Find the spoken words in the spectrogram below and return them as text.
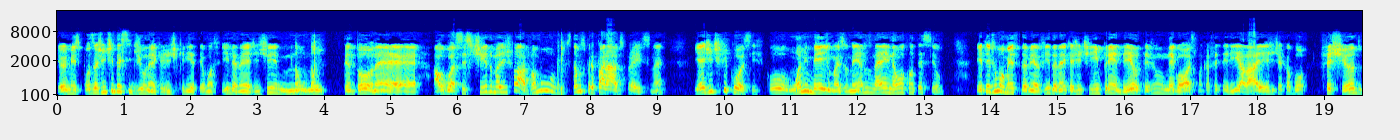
eu e minha esposa, a gente decidiu, né, que a gente queria ter uma filha, né? A gente não, não tentou, né, é, é algo assistido, mas a gente falou, ah, vamos, estamos preparados para isso, né? E aí a gente ficou, assim, ficou um ano e meio mais ou menos, né, e não aconteceu. E teve um momento da minha vida, né, que a gente empreendeu, teve um negócio, uma cafeteria lá, e a gente acabou fechando,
